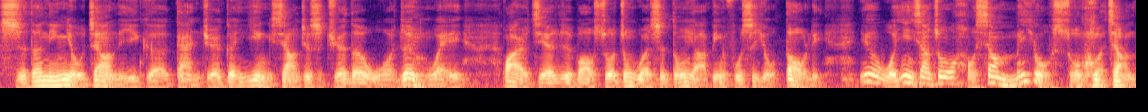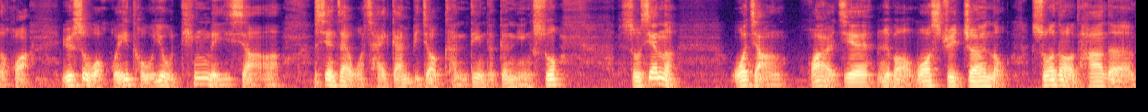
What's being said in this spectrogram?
使得您有这样的一个感觉跟印象，就是觉得我认为《华尔街日报》说中国人是东亚病夫是有道理，因为我印象中我好像没有说过这样的话。于是我回头又听了一下啊，现在我才敢比较肯定的跟您说。首先呢，我讲《华尔街日报》（Wall Street Journal） 说到它的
